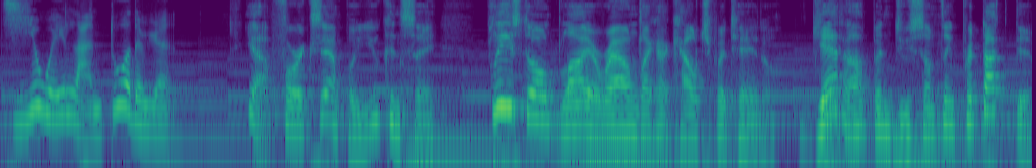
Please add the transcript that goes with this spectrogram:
极为懒惰的人。yeah, for example, you can say, Please don't lie around like a couch potato. Get up and do something productive.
